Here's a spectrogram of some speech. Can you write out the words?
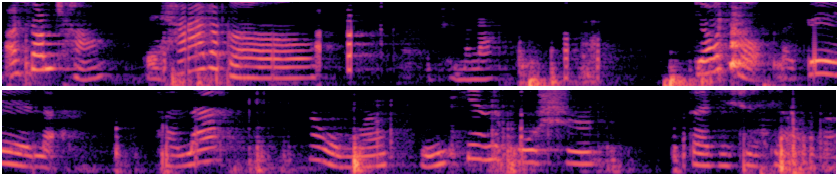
而香肠被哈巴狗什么啦？叼走了。对了，好啦，那我们明天的故事再继续讲吧。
